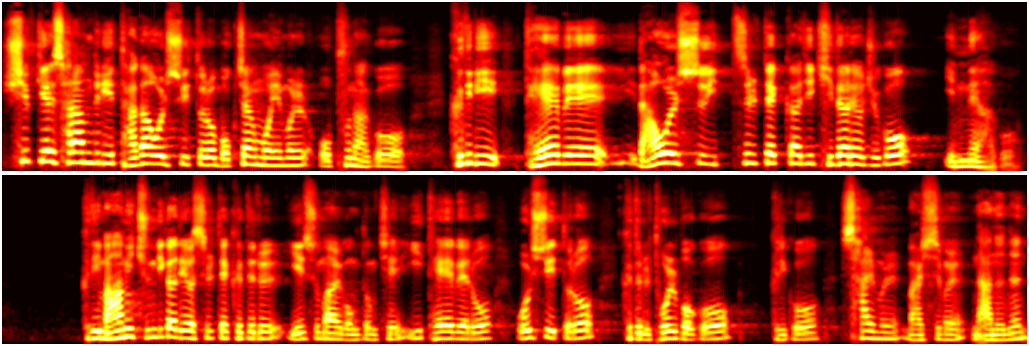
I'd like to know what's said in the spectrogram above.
쉽게 사람들이 다가올 수 있도록 목장 모임을 오픈하고 그들이 대회에 나올 수 있을 때까지 기다려주고 인내하고 그들이 마음이 준비가 되었을 때 그들을 예수 마을 공동체 이 대회로 올 수 있도록 그들을 돌보고 그리고 삶을 말씀을 나누는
